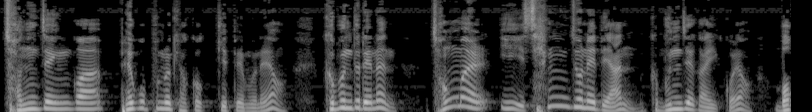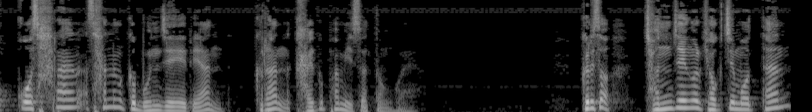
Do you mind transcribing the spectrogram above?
전쟁과 배고픔을 겪었기 때문에요. 그분들에는 정말 이 생존에 대한 그 문제가 있고요. 먹고 살아, 사는 그 문제에 대한 그러한 갈급함이 있었던 거예요. 그래서 전쟁을 겪지 못한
